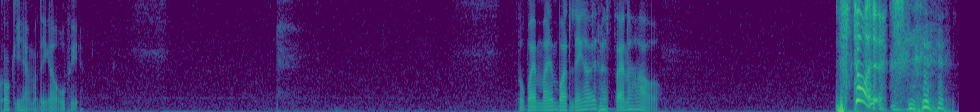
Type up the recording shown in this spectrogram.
Cocky Hammer, Digga, OP. Wobei mein Bart länger ist als deine Haare. Toll!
